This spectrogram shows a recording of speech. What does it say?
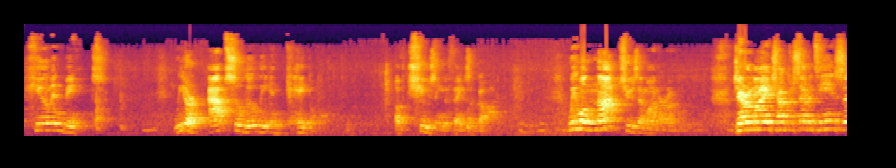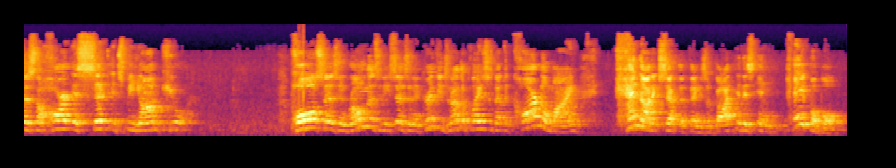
human beings, we are absolutely incapable of choosing the things of God. We will not choose them on our own. Jeremiah chapter 17 says, The heart is sick, it's beyond cure. Paul says in Romans, and he says in Corinthians and other places, that the carnal mind cannot accept the things of God. It is incapable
